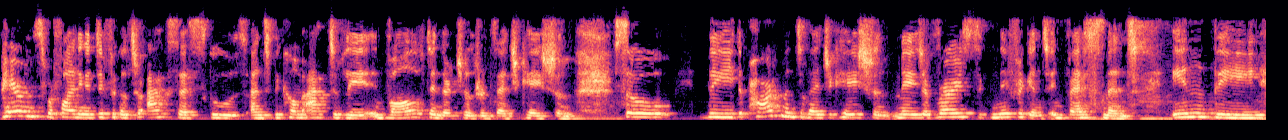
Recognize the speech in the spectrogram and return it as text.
parents were finding it difficult to access schools and to become actively involved in their children's education. So the Department of Education made a very significant investment in the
